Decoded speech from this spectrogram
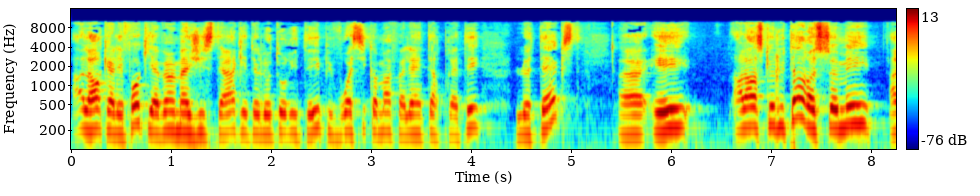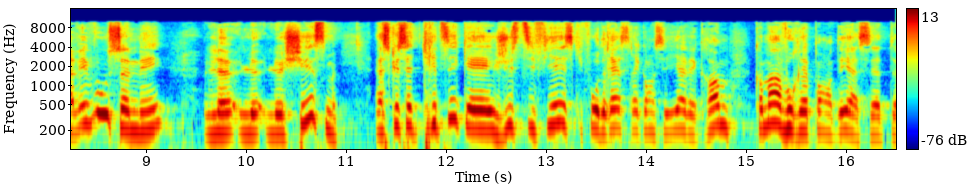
alors qu'à l'époque il y avait un magistère qui était l'autorité, puis voici comment fallait interpréter le texte. Euh, et alors est-ce que Luther a semé, avez-vous semé le, le- le schisme? Est-ce que cette critique est justifiée? Est-ce qu'il faudrait se réconcilier avec Rome? Comment vous répondez à cette,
